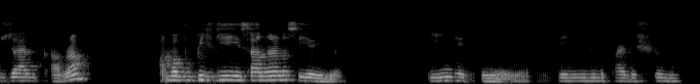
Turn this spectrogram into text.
güzel bir kavram. Ama bu bilgiyi insanlara nasıl yayıyor? İyi niyetli mi yayıyor? Deneyimini paylaşıyor mu?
